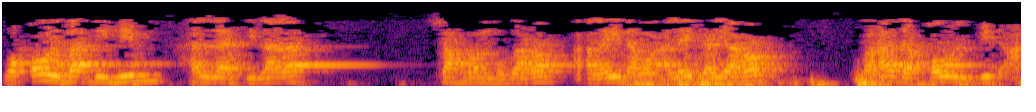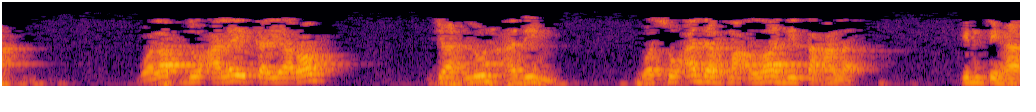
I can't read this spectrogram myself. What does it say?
wa qaul ba'dihim halla hilalak syahrun mubarak alaina wa alaika ya rab fa hadha qaul bid'ah wa lafdu alaika ya rab jahlun adim wa su'adab ma'allahi ta'ala. Intiha.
